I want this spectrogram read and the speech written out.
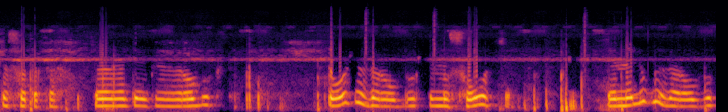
це що таке? Це надіюсь не за Roblox. Тоже за Roblox? Ну що це? Я не люблю за Roblox.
